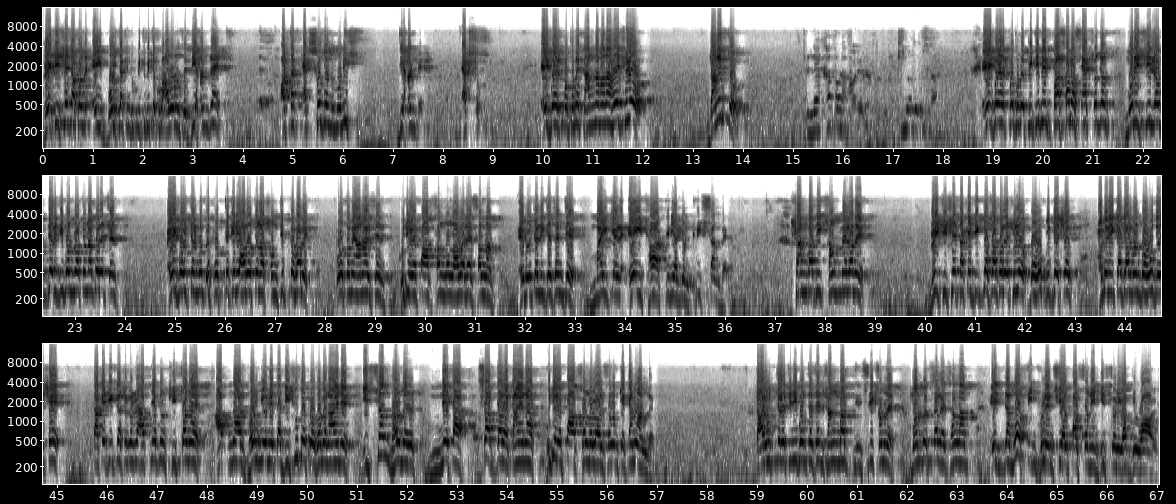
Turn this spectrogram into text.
ব্রিটিশে যখন এই বইটা কিন্তু পৃথিবীতে খুব আলোড়ন হচ্ছে দি হান্ড্রেড অর্থাৎ একশো জন মনীষী দি হান্ড্রেড একশো। এই বইয়ের প্রথমে কান্না মানা হয়েছিল? জানেন তো? লেখাপড়া করে না কি অবস্থা? এই বইয়ের প্রথমে পৃথিবীর পাশাপাশি একশো জন মনীষী লোকদের জীবন রচনা করেছেন। এই বইটার মধ্যে প্রত্যেকেরই আলোচনা সংক্ষিপ্ত ভাবে প্রথমে আনা হয়েছে হুজুরে পাক সাল্লাল্লাহু আলাইহি সাল্লাম। এই বইটা লিখেছেন যে মাইকেল এই ছাড় তিনি একজন খ্রিস্টান ব্যক্তি। সাংবাদিক সম্মেলনে ব্রিটিশে তাকে জিজ্ঞাসা করেছিল, বহু বিদেশের, আমেরিকা, জার্মান, বহু দেশে? তাকে জিজ্ঞাসা করেছিল, আপনি একজন খ্রিস্টান হয়ে আপনার ধর্মীয় নেতা যিশুকে প্রথমে না এনে ইসলাম ধর্মের নেতা সর্দারে কায়নাত হুজুরে পাক আলাইহি সাল্লামকে কেন আনলেন? তার উত্তরে তিনি বলতেছেন, সংবাদ সাংবাদিক সম্মেলনে মোহাম্মদ সাল্লাহ সাল্লাম is the most influential person in history of the world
